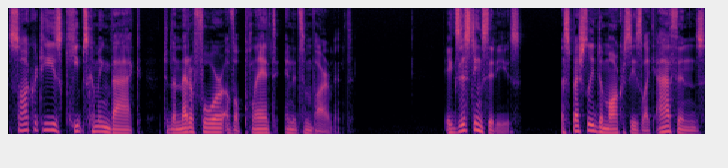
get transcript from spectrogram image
Socrates keeps coming back to the metaphor of a plant and its environment. Existing cities, especially democracies like Athens,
